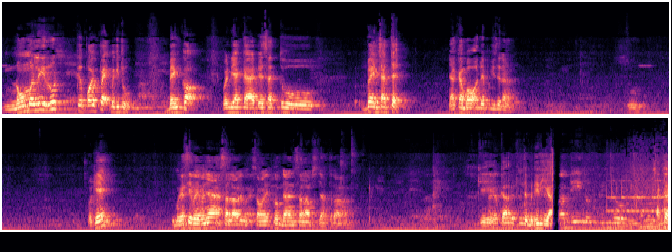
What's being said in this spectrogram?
Normally route ke Poi Pet begitu. Bangkok pun dia akan ada satu van chartered yang akan bawa dia pergi sana. Hmm. Okey? Terima kasih banyak-banyak. Assalamualaikum dan salam sejahtera. Okey, kita berdiri tunjuk Akan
